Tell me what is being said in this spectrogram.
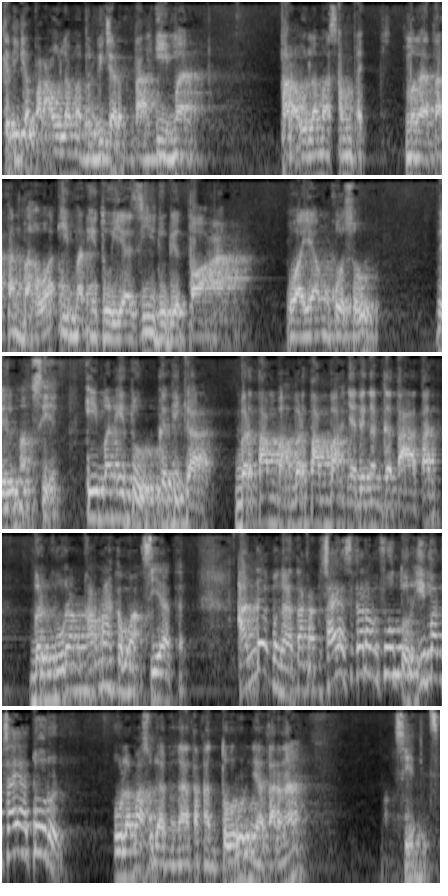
Ketika para ulama berbicara tentang iman, para ulama sampai mengatakan bahwa iman itu yazidu bi ta'ah wa yanqusu bil maksiyah. Iman itu ketika bertambah bertambahnya dengan ketaatan berkurang karena kemaksiatan. Anda mengatakan, saya sekarang futur, iman saya turun. Ulama sudah mengatakan turunnya karena maksiat.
